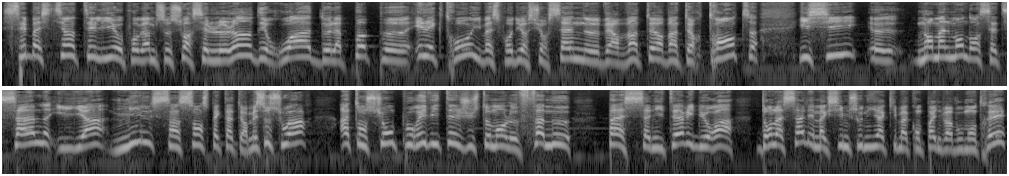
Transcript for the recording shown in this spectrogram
Sébastien Tellier au programme ce soir, c'est l'un des rois de la pop euh, électro. Il va se produire sur scène euh, vers 20h, 20h30. Ici, euh, normalement dans cette salle, il y a 1500 spectateurs. Mais ce soir, attention, pour éviter justement le fameux pass sanitaire, il y aura dans la salle, et Maxime Sounia qui m'accompagne va vous montrer,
